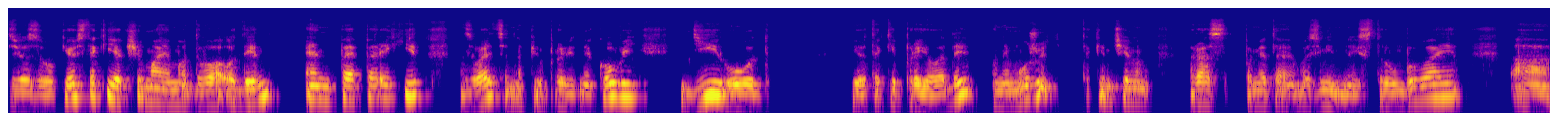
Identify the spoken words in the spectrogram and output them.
зв'язок. І ось такий, якщо маємо 2,1 НП-перехід, називається напівпровідниковий діод. І отакі прилади вони можуть таким чином раз пам'ятаємо, змінний струм буває, а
